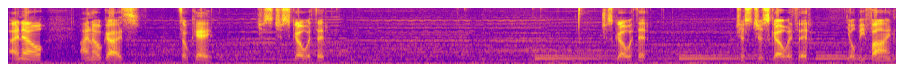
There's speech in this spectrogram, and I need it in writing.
I know. I know, guys. It's okay. Just, just go with it. Just go with it. Just just go with it. You'll be fine.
